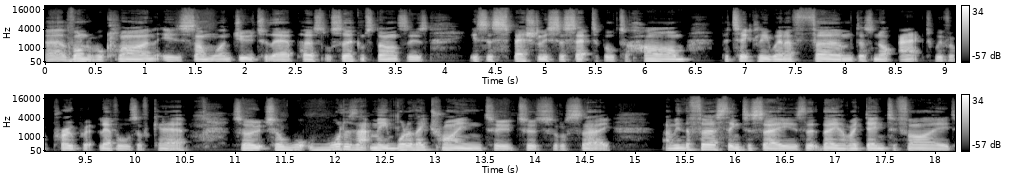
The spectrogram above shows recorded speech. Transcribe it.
uh, a vulnerable client is someone due to their personal circumstances is especially susceptible to harm, particularly when a firm does not act with appropriate levels of care. So, so what, what does that mean? What are they trying to to sort of say? I mean, the first thing to say is that they have identified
